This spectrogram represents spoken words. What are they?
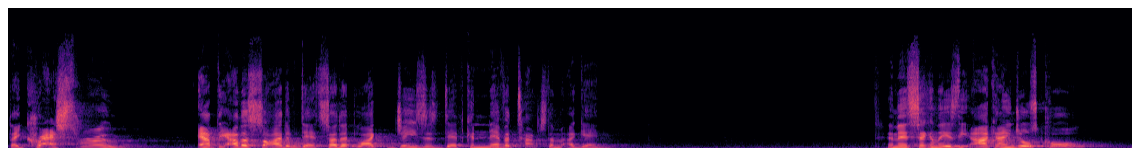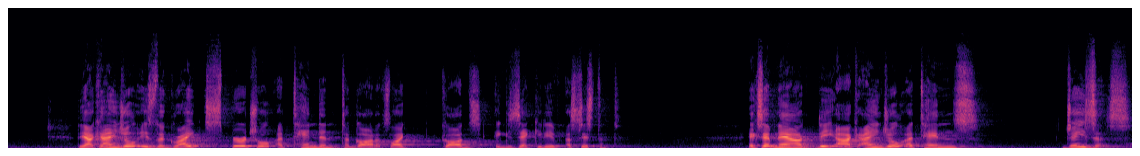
they crash through out the other side of death so that, like Jesus, death can never touch them again. And then, secondly, is the archangel's call. The archangel is the great spiritual attendant to God. It's like God's executive assistant. Except now the archangel attends Jesus,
